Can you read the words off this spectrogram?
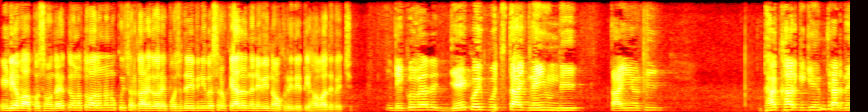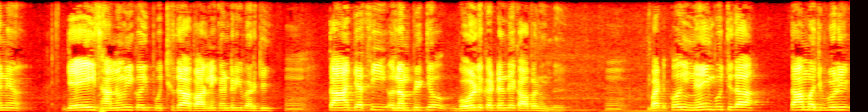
ਇੰਡੀਆ ਵਾਪਸ ਆਉਂਦਾ ਹੈ ਤੇ ਉਹਨਾਂ ਤੋਂ ਬਾਅਦ ਉਹਨਾਂ ਨੂੰ ਕੋਈ ਸਰਕਾਰੇ ਦੁਆਰੇ ਪੁੱਛਦੇ ਵੀ ਨਹੀਂ, ਬਸ ਸਿਰਫ ਕਹਿ ਦਿੰਦੇ ਨੇ ਵੀ ਨੌਕਰੀ ਦਿੱਤੀ ਹਵਾ ਦੇ ਵਿੱਚ। ਦੇਖੋ ਸਰ, ਜੇ ਕੋਈ ਪੁੱਛਤਾਛ ਨਹੀਂ ਹੁੰਦੀ, ਤਾਂ ਹੀ ਅਸੀਂ ਥੱਕ ਹਾਰ ਕੇ ਗੇਮ ਛੱਡ ਦਿੰਦੇ ਆ ਜੇ ਹੀ ਸਾਨੂੰ ਵੀ ਕੋਈ ਪੁੱਛਦਾ ਬਾਹਰਲੀ ਕੰਟਰੀ ਵਰਗੀ ਤਾਂ ਅੱਜ ਅਸੀਂ 올림픽 'ਚ 골ਡ ਕੱਢਣ ਦੇ ਕਾਬਲ ਹੁੰਦੇ। ਬਟ ਕੋਈ ਨਹੀਂ ਪੁੱਛਦਾ ਤਾਂ ਮਜਬੂਰੀ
